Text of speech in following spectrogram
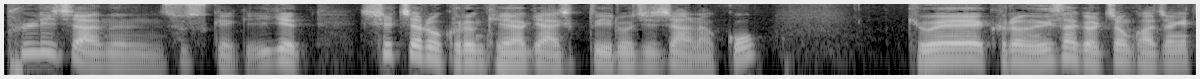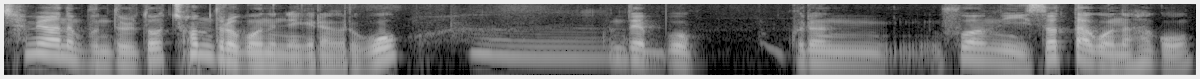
풀리지 않은 수수께끼. 이게 실제로 그런 계약이 아직도 이루어지지 않았고 교회의 그런 의사 결정 과정에 참여하는 분들도 처음 들어보는 얘기라 그러고 음. 근데 뭐 그런 후원이 있었다고는 하고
